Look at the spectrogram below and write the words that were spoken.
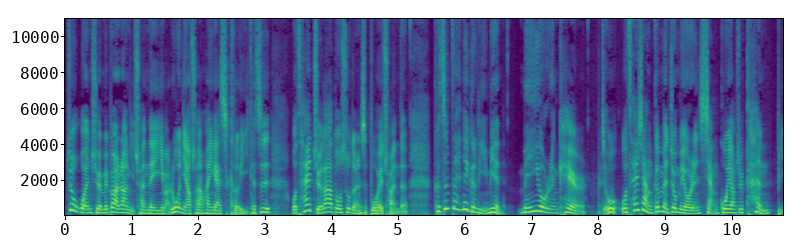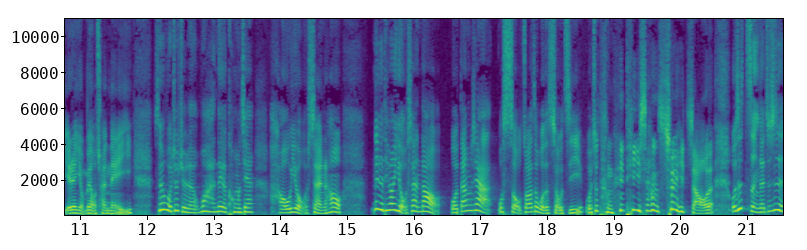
就完全没办法让你穿内衣嘛。如果你要穿的话，应该是可以。可是我猜绝大多数的人是不会穿的。可是，在那个里面，没有人 care。我我猜想根本就没有人想过要去看别人有没有穿内衣。所以我就觉得哇，那个空间好友善。然后那个地方友善到我当下，我手抓着我的手机，我就躺在地上睡着了。我是整个就是。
